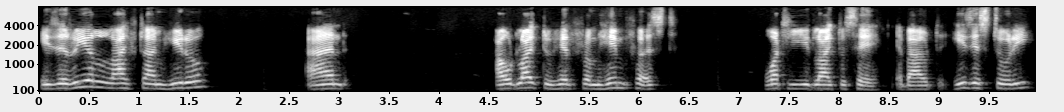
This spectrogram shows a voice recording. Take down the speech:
He's a real lifetime hero, and I would like to hear from him first what he'd like to say about his story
